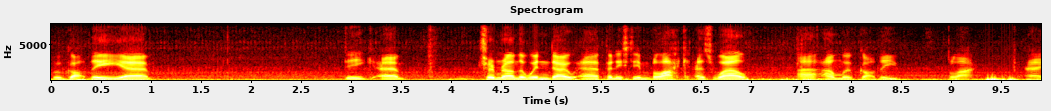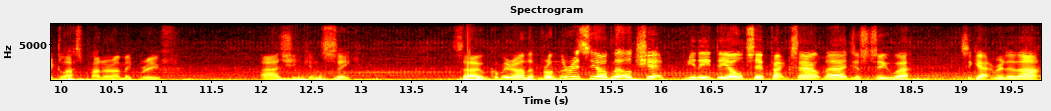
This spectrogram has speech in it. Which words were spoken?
We've got the uh, the um, trim around the window uh, finished in black as well. Uh, and we've got the black uh, glass panoramic roof as you can see. So coming around the front there is the odd little chip. You need the old Tipp-Ex out there just to uh, to get rid of that.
